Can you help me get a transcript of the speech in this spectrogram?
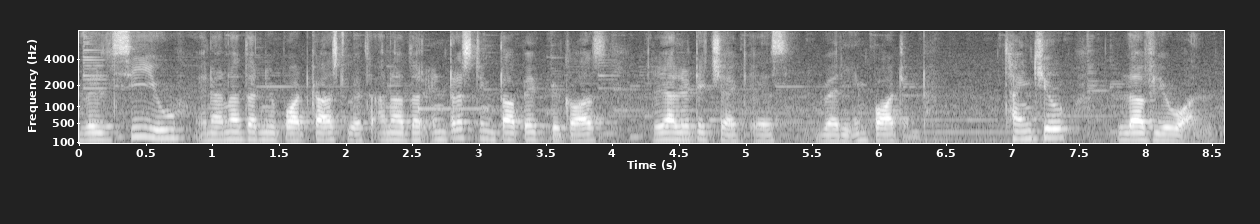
we'll see you in another new podcast with another interesting topic because reality check is very important. Thank you. Love you all.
